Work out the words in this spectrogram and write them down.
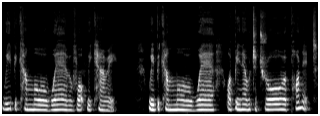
We become more aware of what we carry. We become more aware of being able to draw upon it,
